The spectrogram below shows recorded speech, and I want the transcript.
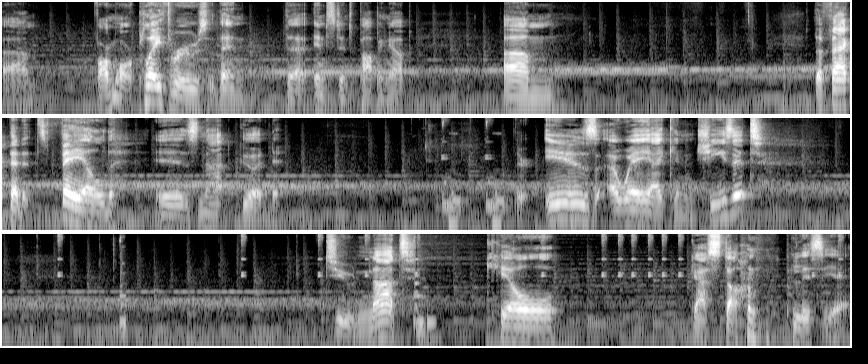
Um, far more playthroughs than the instant popping up. Um, the fact that it's failed is not good. There is a way I can cheese it. To not kill Gaston Pellissier.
